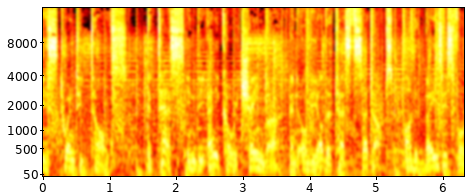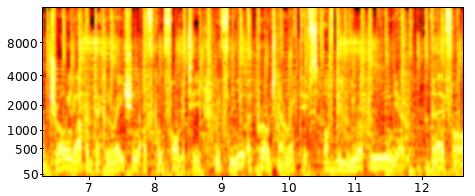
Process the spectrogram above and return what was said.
is 20 tons. The tests in the anechoic chamber and on the other test setups are the basis for drawing up a declaration of conformity with new approach directives of the European Union. Therefore,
